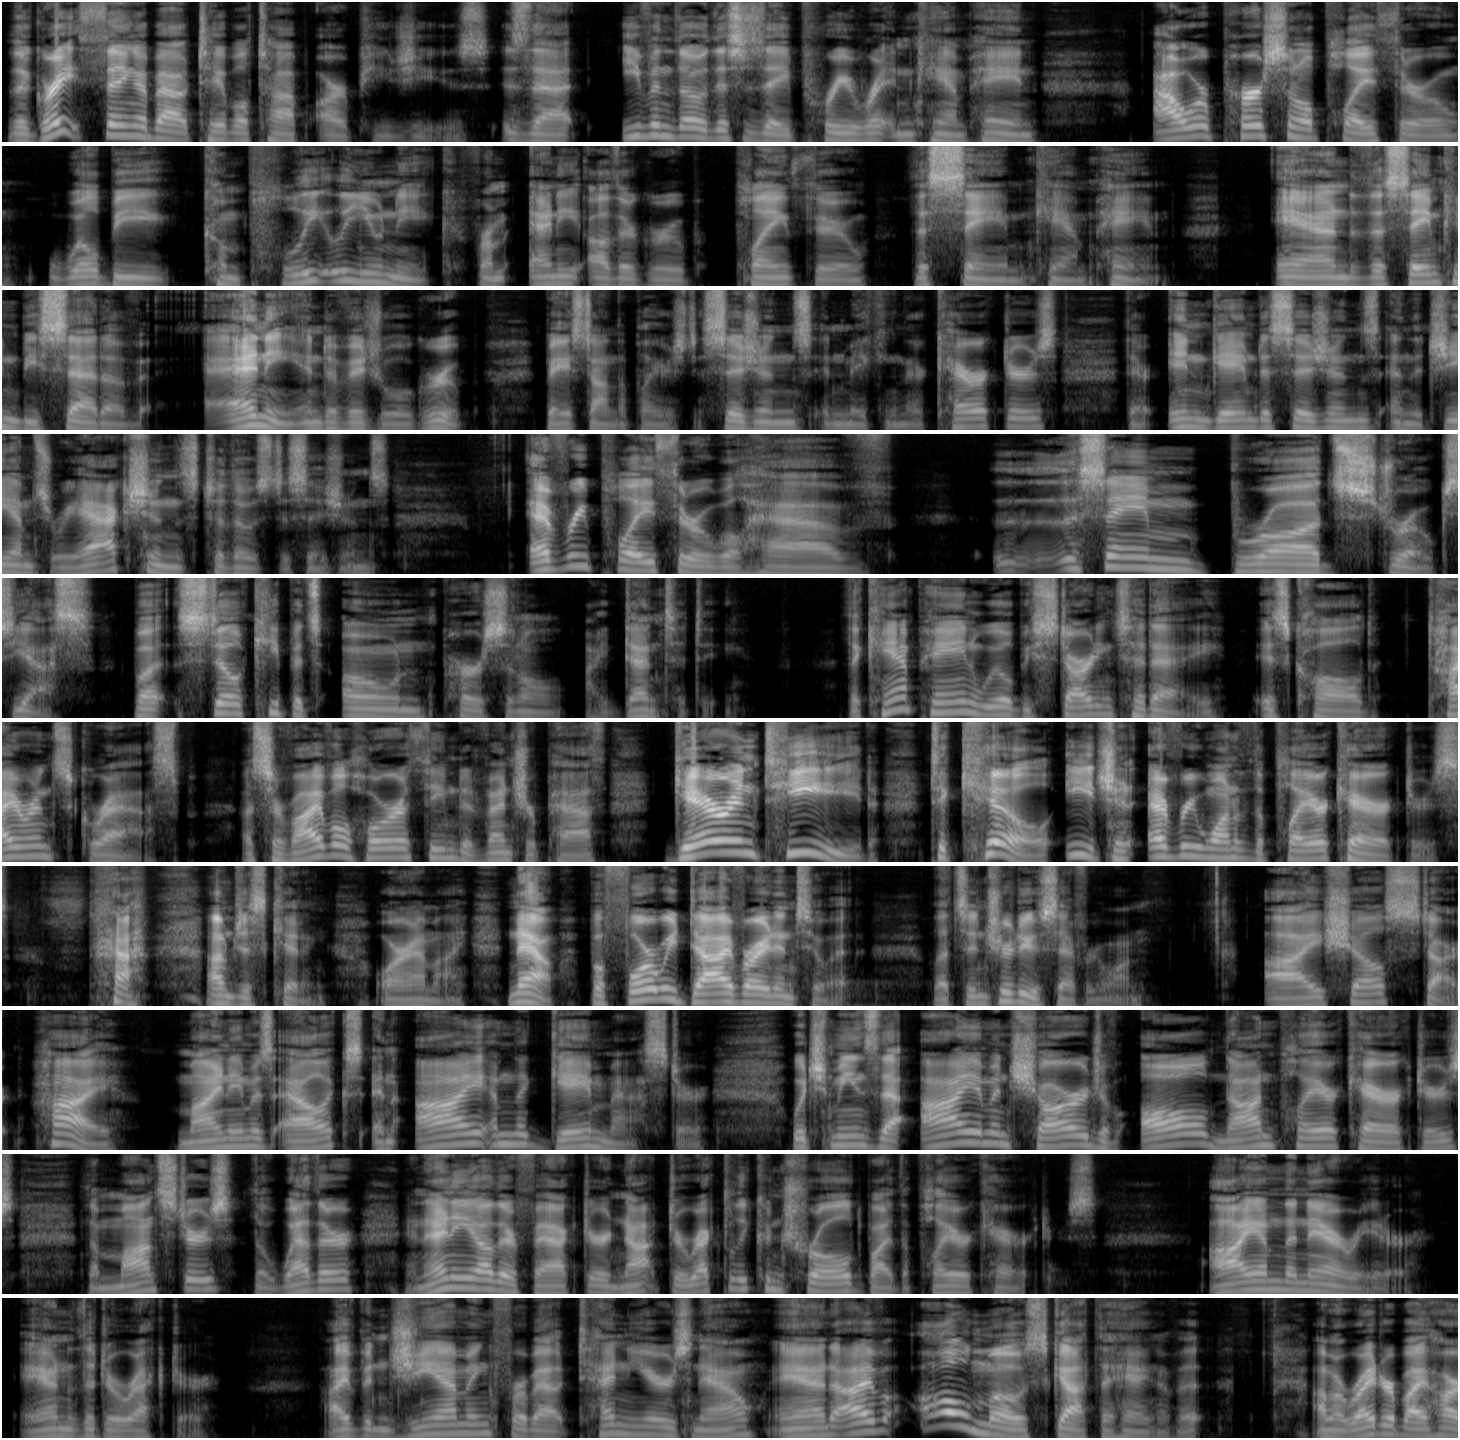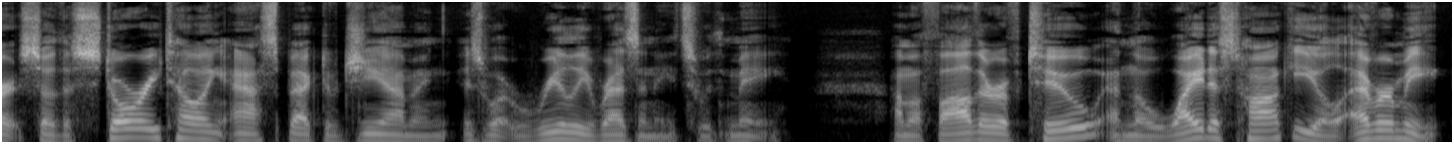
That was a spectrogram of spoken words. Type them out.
The great thing about tabletop RPGs is that even though this is a pre written campaign, our personal playthrough will be completely unique from any other group playing through the same campaign. And the same can be said of any individual group based on the player's decisions in making their characters, their in game decisions, and the GM's reactions to those decisions. Every playthrough will have the same broad strokes, yes, but still keep its own personal identity. The campaign we'll be starting today is called Tyrant's Grasp, a survival horror themed adventure path guaranteed to kill each and every one of the player characters. Ha, I'm just kidding. Or am I? Now, before we dive right into it, let's introduce everyone. I shall start. Hi, my name is Alex, and I am the Game Master, which means that I am in charge of all non player characters, the monsters, the weather, and any other factor not directly controlled by the player characters. I am the narrator and the director. I've been GMing for about 10 years now, and I've almost got the hang of it. I'm a writer by heart, so the storytelling aspect of GMing is what really resonates with me. I'm a father of two and the whitest honky you'll ever meet.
